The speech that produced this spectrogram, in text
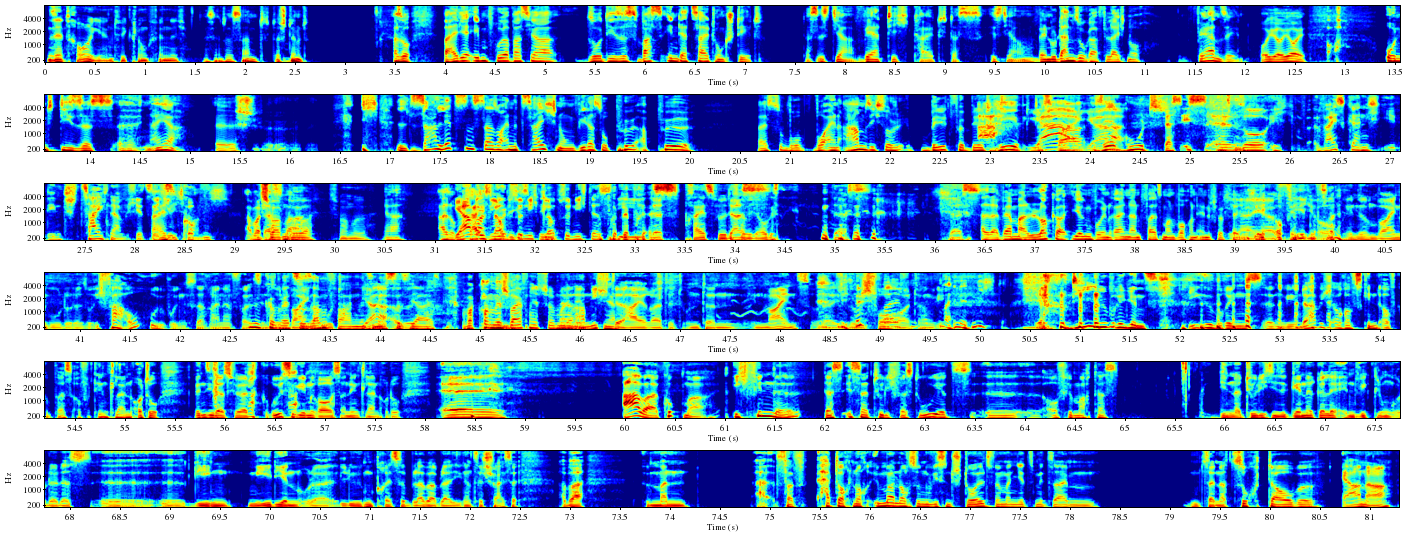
Eine sehr traurige Entwicklung, finde ich. Das ist interessant, das stimmt. Also, weil ja eben früher was ja so dieses, was in der Zeitung steht. Das ist ja Wertigkeit, das ist ja, und wenn du dann sogar vielleicht noch im Fernsehen, hoi, hoi, hoi. Und dieses, äh, naja, äh, äh, ich sah letztens da so eine Zeichnung, wie das so peu à peu, weißt du, wo, wo ein Arm sich so Bild für Bild hebt. Das war sehr gut. Das ist äh, so, ich weiß gar nicht, den Zeichner habe ich jetzt weiß nicht im ich Kopf. auch nicht. Aber das Schwamm war, schwamm ja. Also Ja, aber glaubst du nicht, Ding. glaubst du nicht, dass die, das, ist preiswürdig, das- habe ich auch gesehen. das, das, Also da wäre mal locker irgendwo in Rheinland-Pfalz mal ein Wochenende für ja, fällig. ja, auf finde jeden ich auch Fall. in so einem Weingut oder so. Ich fahre auch übrigens nach Rheinland-Pfalz Dann in können so wir Weingut. zusammenfahren, wenn es ja, nächstes aber Jahr ist. Aber komm, wir schweifen jetzt schon wieder Meine ab. Nichte heiratet und dann in Mainz oder in so einem Vorort irgendwie. Meine Nichte. Ja. Die übrigens. Die übrigens irgendwie, und da habe ich auch aufs Kind aufgepasst, auf den kleinen Otto. Wenn sie das hört, Grüße gehen raus an den kleinen Otto. Äh, aber guck mal, ich finde, das ist natürlich, was du jetzt äh, aufgemacht hast, die natürlich diese generelle Entwicklung oder das äh, äh, gegen Medien oder Lügenpresse, bla bla bla, die ganze Scheiße. Aber man äh, hat doch noch immer noch so einen gewissen Stolz, wenn man jetzt mit seinem mit seiner Zuchttaube Erna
